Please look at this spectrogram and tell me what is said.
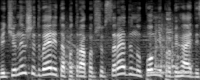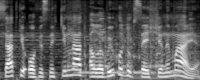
Відчинивши двері та потрапивши всередину, помні пробігає десятки офісних кімнат, але виходу все ще немає.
